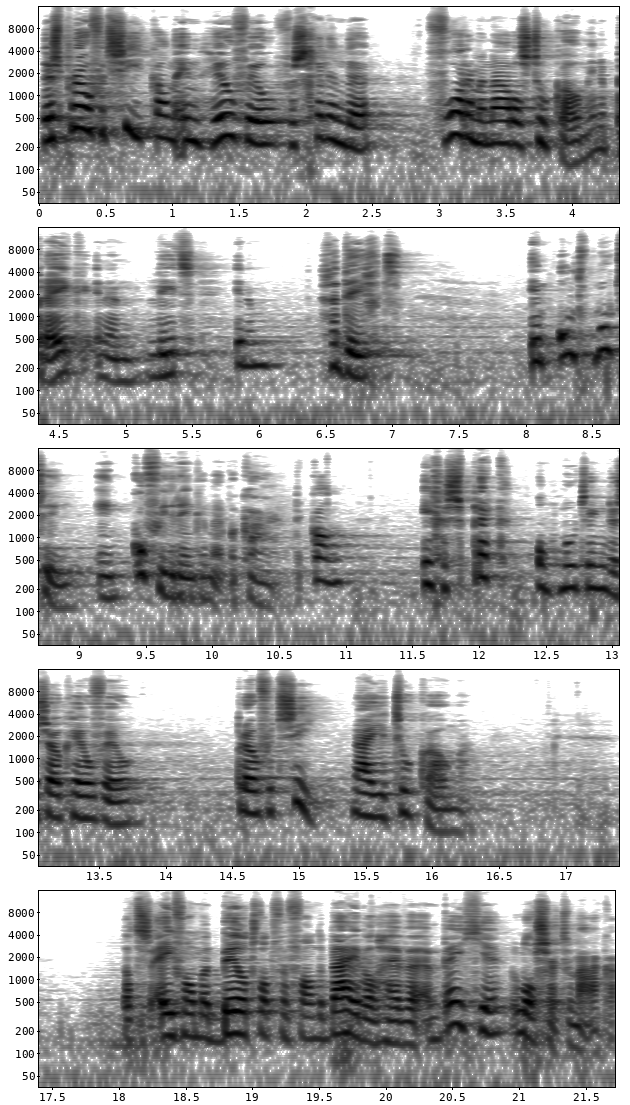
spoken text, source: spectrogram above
Dus profetie kan in heel veel verschillende vormen naar ons toe komen. In een preek, in een lied, in een gedicht in ontmoeting, in koffie drinken met elkaar. Er kan in gesprek ontmoeting dus ook heel veel profetie naar je toe komen. Dat is even om het beeld wat we van de Bijbel hebben een beetje losser te maken.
